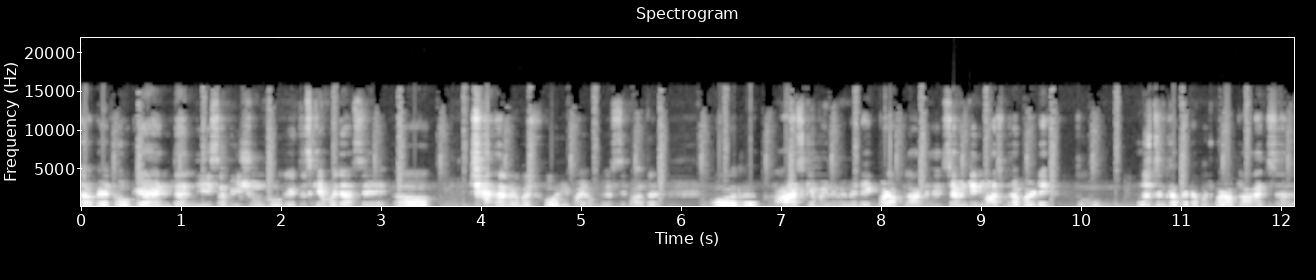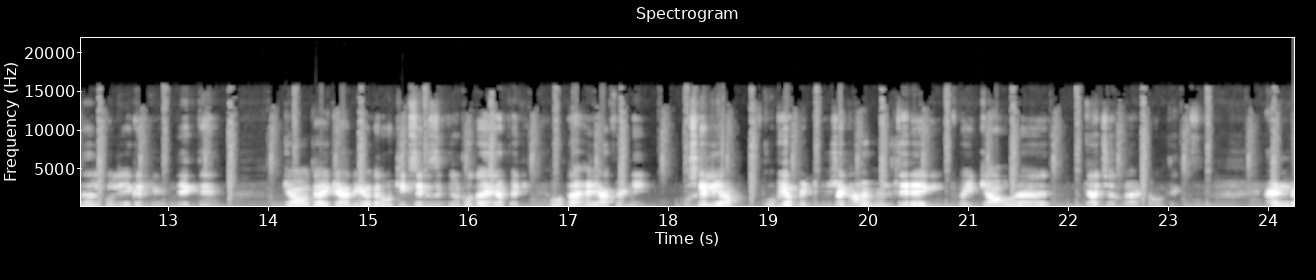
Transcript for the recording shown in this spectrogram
तबीयत हो गया एंड देन ये सब इश्यूज़ हो गए, जिसकी वजह से चैनल में कुछ हो नहीं पाया ऑब्वियस सी बात है। और मार्च के महीने में मेरा एक बड़ा प्लान है सेवनटीन मार्च मेरा बर्थडे तो उस दिन का मेरा कुछ बड़ा प्लान है चैनल को लेकर के देखते हैं। क्या होता है क्या नहीं अगर वो ठीक से एग्जीक्यूट होता है या फिर होता है या फिर नहीं उसके लिए आपको भी अपडेट इंस्टाग्राम पे मिलती रहेगी कि भाई क्या हो रहा है क्या चल रहा है ऑल थिंग्स एंड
